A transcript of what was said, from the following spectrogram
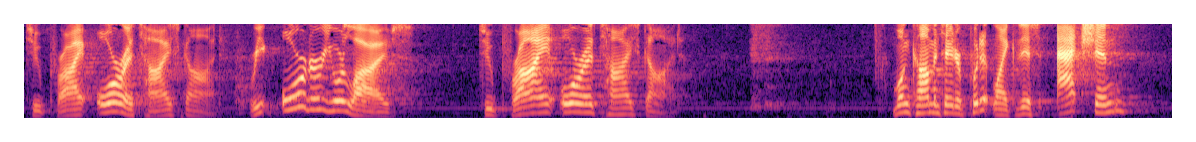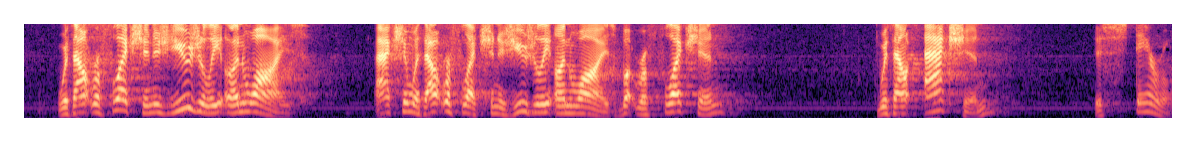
to prioritize God. Reorder your lives to prioritize God. One commentator put it like this action without reflection is usually unwise. Action without reflection is usually unwise, but reflection without action is sterile.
